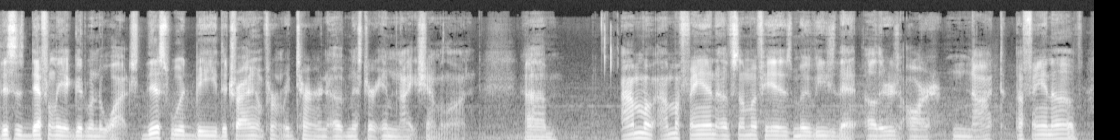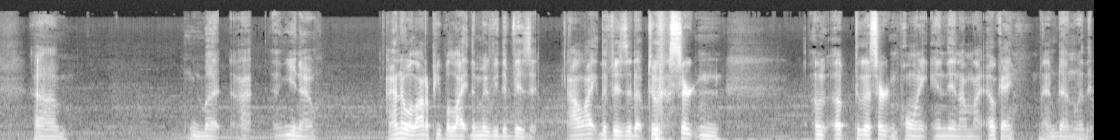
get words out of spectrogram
this is definitely a good one to watch. This would be the triumphant return of Mr. M. Night Shyamalan. Um, I'm a, I'm a fan of some of his movies that others are not a fan of. Um, but I, you know, I know a lot of people like the movie The Visit. I like The Visit up to a certain uh, up to a certain point, and then I'm like, okay, I'm done with it.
